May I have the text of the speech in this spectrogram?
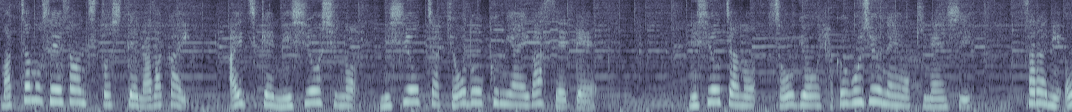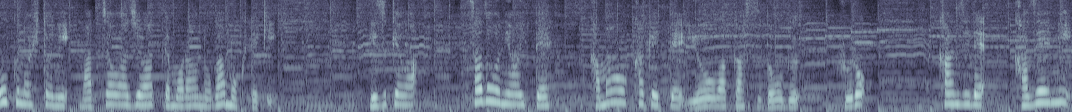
抹茶の生産地として名高い愛知県西尾市の西尾茶協同組合が制定。西尾茶の創業150年を記念しさらに多くの人に抹茶を味わってもらうのが目的。日付は茶道において釜をかけて湯を沸かす道具風呂。漢字で風に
